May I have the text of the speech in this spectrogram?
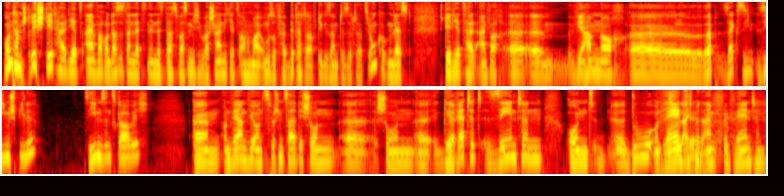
Unterm Strich steht halt jetzt einfach, und das ist dann letzten Endes das, was mich wahrscheinlich jetzt auch nochmal umso verbitterter auf die gesamte Situation gucken lässt, steht jetzt halt einfach, äh, ähm, wir haben noch äh, sechs, sieben, sieben Spiele. Sieben sind's, glaube ich. Ähm, und während wir uns zwischenzeitlich schon äh, schon äh, gerettet sehnten und äh, du und ich Wähnten. vielleicht mit einem wähnten,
